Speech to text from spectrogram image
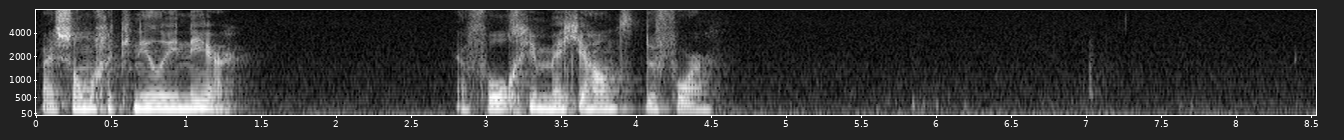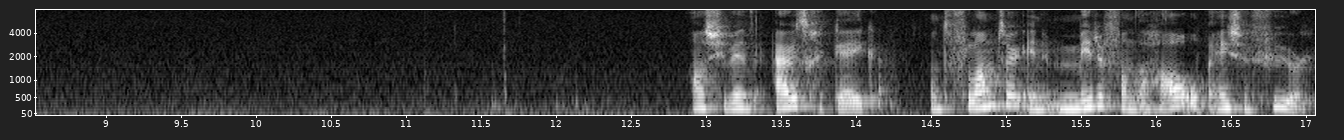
Bij sommigen kniel je neer en volg je met je hand de vorm. Als je bent uitgekeken, ontvlamt er in het midden van de hal opeens een vuur.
